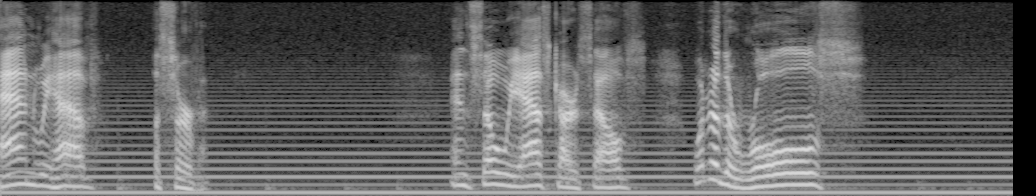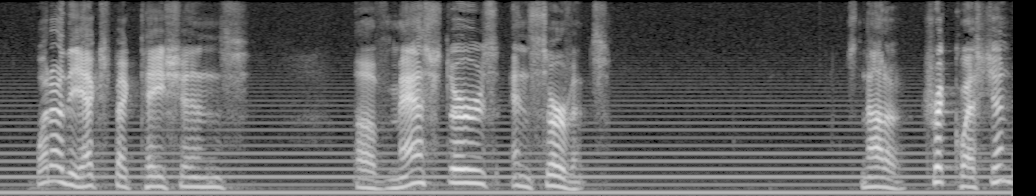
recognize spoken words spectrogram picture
and we have a servant. And so we ask ourselves, what are the roles? What are the expectations of masters and servants? It's not a trick question.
